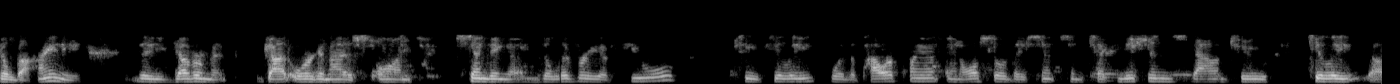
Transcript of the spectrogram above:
Hilda Heine, the government got organized on sending a delivery of fuel to Kili for the power plant, and also they sent some technicians down to Kili uh,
